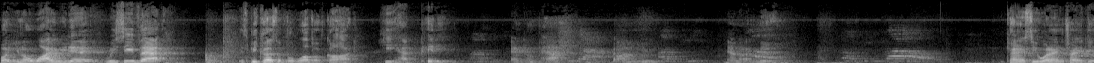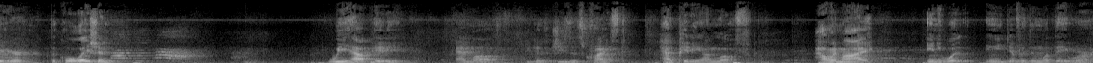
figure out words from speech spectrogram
But you know why we didn't receive that? It's because of the love of God. He had pity and compassion on you and on me. Kind of see what I'm trying to get here? The correlation. We have pity and love because Jesus Christ had pity and love. How am I any, what, any different than what they were?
